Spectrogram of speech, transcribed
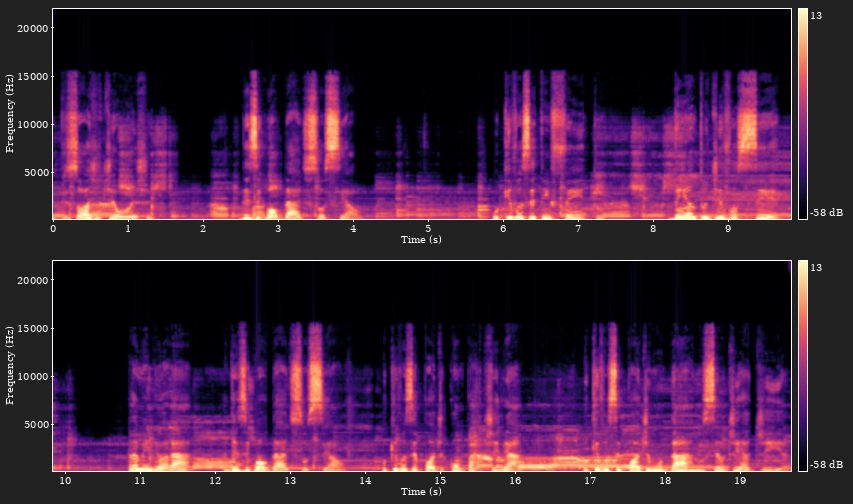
Episódio de hoje: Desigualdade social. O que você tem feito dentro de você para melhorar a desigualdade social? O que você pode compartilhar? O que você pode mudar no seu dia a dia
